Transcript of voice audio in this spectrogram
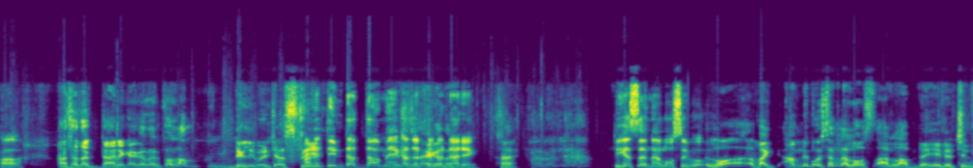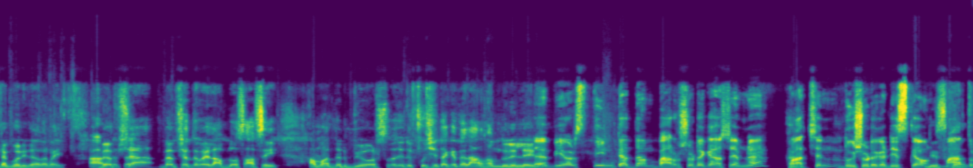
হ্যাঁ। আচ্ছা ডাইরেক্ট এক হাজার করলাম ডেলিভারি চার্জ ফ্রি তিনটার দাম এক হাজার টাকা ডাইরেক্ট হ্যাঁ। ঠিক আছে না লস হইব? ল ভাই আপনি কইছেন না লস আর লাভ নাই চিন্তা করি না ভাই। আচ্ছা, ব্যবসা ব্যবসাতে ভাই লাভ লস আছে আমাদের ভিউয়ার্সরা যদি খুশি থাকে তাহলে আলহামদুলিল্লাহ। এটা। বিয়ার্স তিনটার দাম বারোশো টাকা আসে এমনি পাচ্ছেন দুইশো টাকা ডিসকাউন্ট মাত্র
